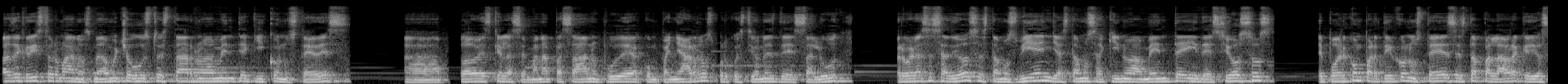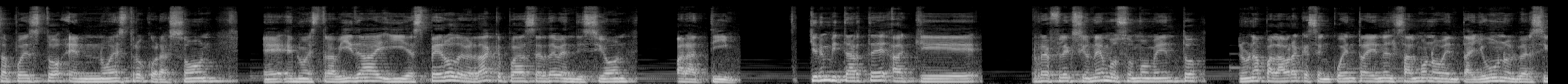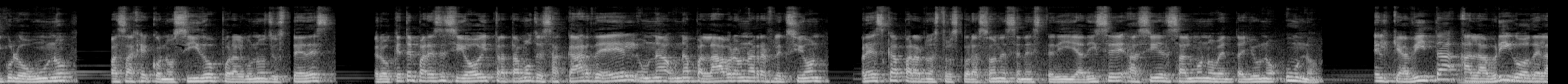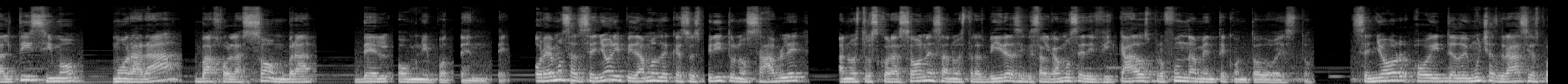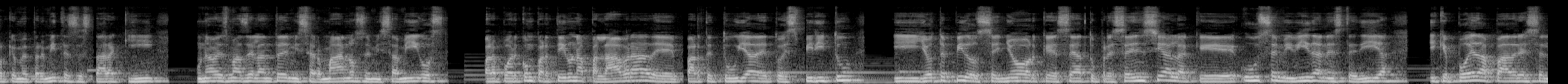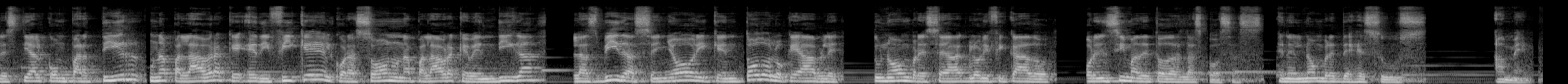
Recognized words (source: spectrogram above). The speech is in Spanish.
Paz de Cristo, hermanos. Me da mucho gusto estar nuevamente aquí con ustedes. Uh, toda vez que la semana pasada no pude acompañarlos por cuestiones de salud, pero gracias a Dios estamos bien, ya estamos aquí nuevamente y deseosos de poder compartir con ustedes esta palabra que Dios ha puesto en nuestro corazón, eh, en nuestra vida y espero de verdad que pueda ser de bendición para ti. Quiero invitarte a que reflexionemos un momento en una palabra que se encuentra ahí en el Salmo 91, el versículo 1, pasaje conocido por algunos de ustedes. Pero ¿qué te parece si hoy tratamos de sacar de él una, una palabra, una reflexión fresca para nuestros corazones en este día? Dice así el Salmo 91, 1. El que habita al abrigo del Altísimo morará bajo la sombra del Omnipotente. Oremos al Señor y pidámosle que su Espíritu nos hable a nuestros corazones, a nuestras vidas y que salgamos edificados profundamente con todo esto. Señor, hoy te doy muchas gracias porque me permites estar aquí una vez más delante de mis hermanos, de mis amigos, para poder compartir una palabra de parte tuya, de tu espíritu. Y yo te pido, Señor, que sea tu presencia la que use mi vida en este día y que pueda, Padre Celestial, compartir una palabra que edifique el corazón, una palabra que bendiga las vidas, Señor, y que en todo lo que hable tu nombre sea glorificado por encima de todas las cosas. En el nombre de Jesús. Amén.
